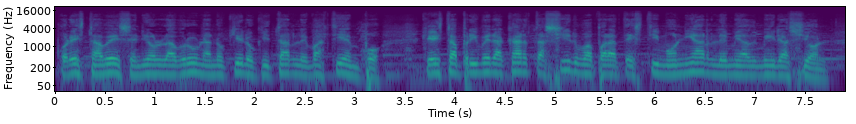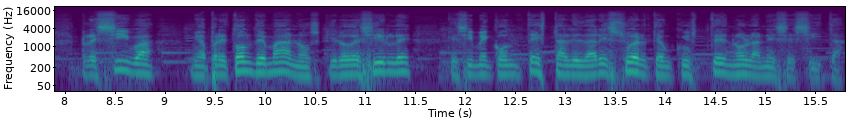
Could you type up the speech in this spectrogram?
Por esta vez, señor Labruna, no quiero quitarle más tiempo. Que esta primera carta sirva para testimoniarle mi admiración. Reciba mi apretón de manos. Quiero decirle que si me contesta le daré suerte aunque usted no la necesita.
